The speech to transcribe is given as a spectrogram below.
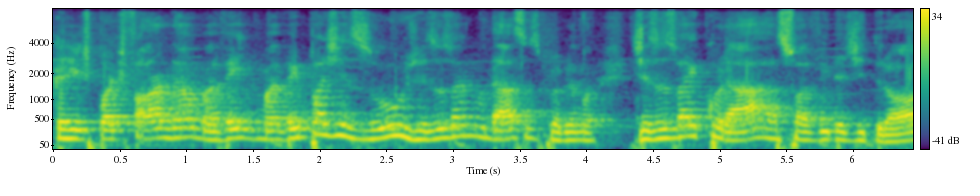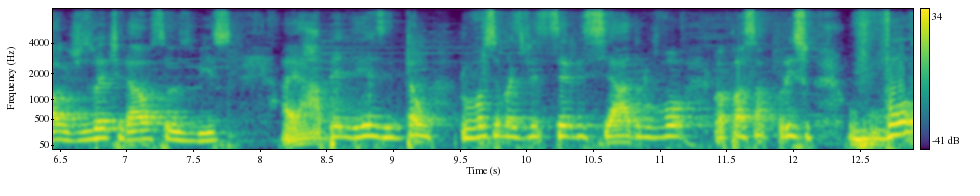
que a gente pode falar, não, mas vem, mas vem pra Jesus, Jesus vai mudar seus problemas, Jesus vai curar a sua vida de droga, Jesus vai tirar os seus vícios. Aí, ah, beleza, então não vou ser mais ser viciado, não vou, vou passar por isso, vou,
